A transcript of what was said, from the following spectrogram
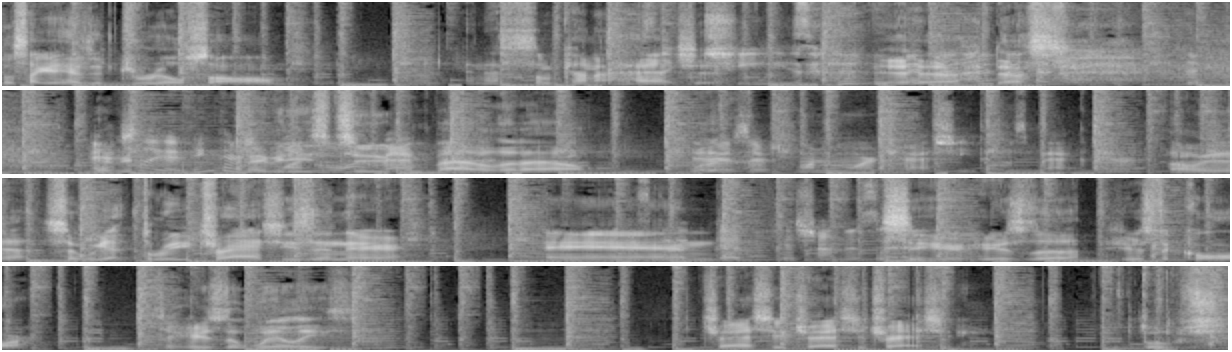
looks like he has a drill saw, and that's some kind of Like hatchet. cheese. Yeah, it does. Maybe, Actually, I think there's maybe these two can battle there. it out. There's, there's one more trashy that was back there. Oh yeah. So we got three trashies in there, and dead fish on this let's see here. Here's the here's the car. So here's the wheelies. Trashy, trashy, trashy. Boosh.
